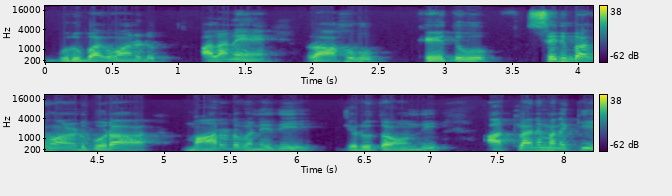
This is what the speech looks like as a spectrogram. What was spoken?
గురు భగవానుడు అలానే రాహువు కేతువు శని భగవానుడు కూడా మారడం అనేది జరుగుతూ ఉంది. అట్లానే మనకి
